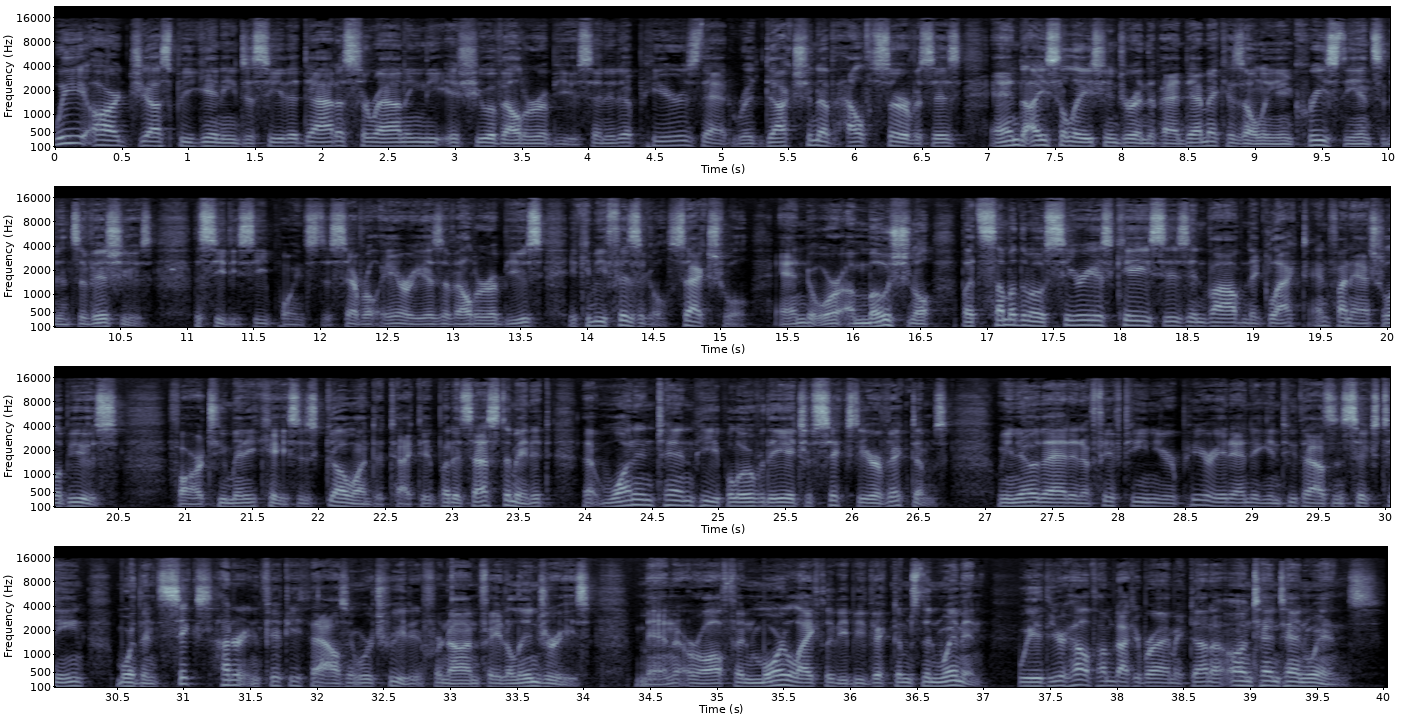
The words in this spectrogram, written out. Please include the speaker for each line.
Speaker 1: We are just beginning to see the data surrounding the issue of elder abuse, and it appears that reduction of health services and isolation during the pandemic has only increased the incidence of issues. The CDC points to several areas of elder abuse. It can be physical, sexual, and or emotional, but some of the most serious cases involve neglect and financial abuse. Far too many cases go undetected, but it's estimated that 1 in 10 people over the age of 60 are victims. We know that in a 15-year period ending in 2006 2016, more than 650,000 were treated for non fatal injuries. Men are often more likely to be victims than women. With your health, I'm Dr. Brian McDonough on 1010 Wins.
